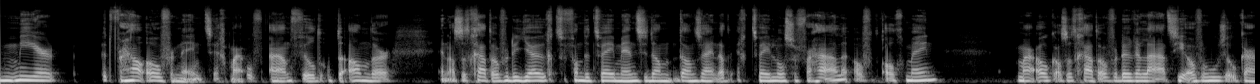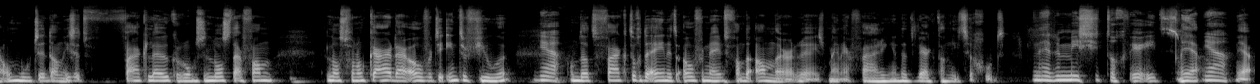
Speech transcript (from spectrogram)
meer het verhaal overneemt, zeg maar. Of aanvult op de ander. En als het gaat over de jeugd van de twee mensen, dan, dan zijn dat echt twee losse verhalen over het algemeen. Maar ook als het gaat over de relatie, over hoe ze elkaar ontmoeten, dan is het vaak leuker om ze los daarvan, los van elkaar daarover te interviewen. Ja. Omdat vaak toch de een het overneemt van de ander, is mijn ervaring. En dat werkt dan niet zo goed. Nee, dan mis je toch weer iets. Ja. Ja. ja.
